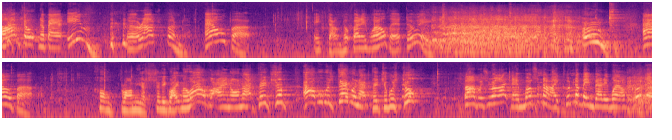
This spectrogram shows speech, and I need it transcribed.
I'm talking about him, her husband, Albert. He don't look very well there, do he? Oh, Albert. oh, blimey, you silly great move. Albert ain't on that picture. Albert was dead when that picture was took. I was right then, wasn't I? Couldn't have been very well, could he?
